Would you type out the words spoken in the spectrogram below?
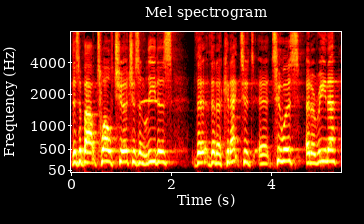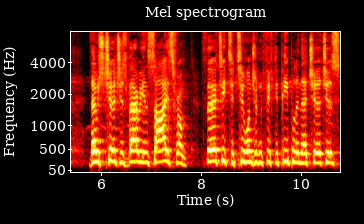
there's about 12 churches and leaders that, that are connected uh, to us at Arena. Those churches vary in size from 30 to 250 people in their churches.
